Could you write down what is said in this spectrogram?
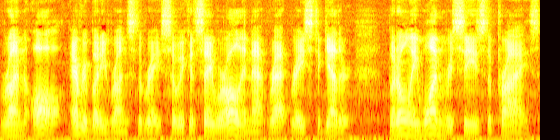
run all? Everybody runs the race. So we could say we're all in that rat race together, but only one receives the prize.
